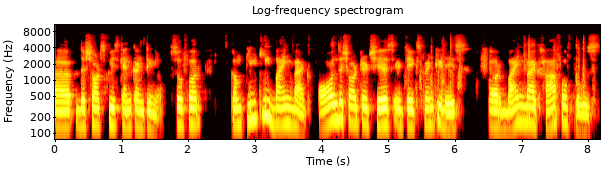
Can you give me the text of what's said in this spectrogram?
uh, the short squeeze can continue. So for completely buying back all the shorted shares, it takes 20 days. For buying back half of those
